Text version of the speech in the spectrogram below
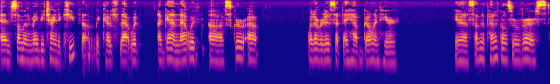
And someone may be trying to keep them because that would again that would uh, screw up whatever it is that they have going here. Yeah seven of pentacles reversed.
